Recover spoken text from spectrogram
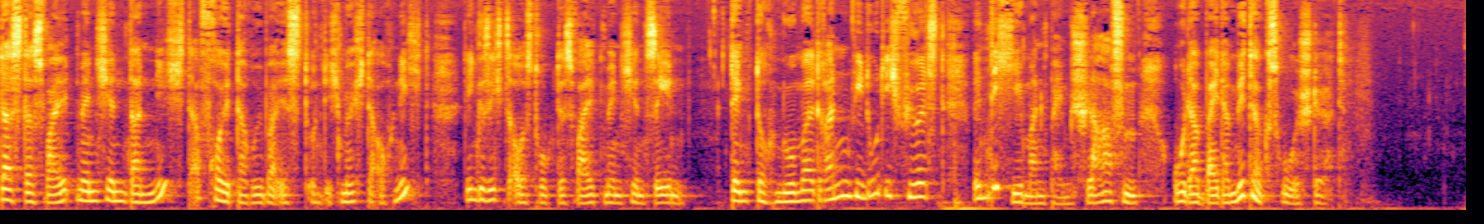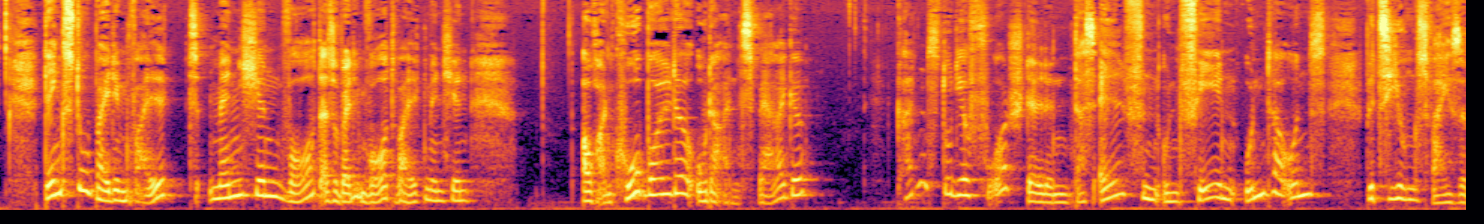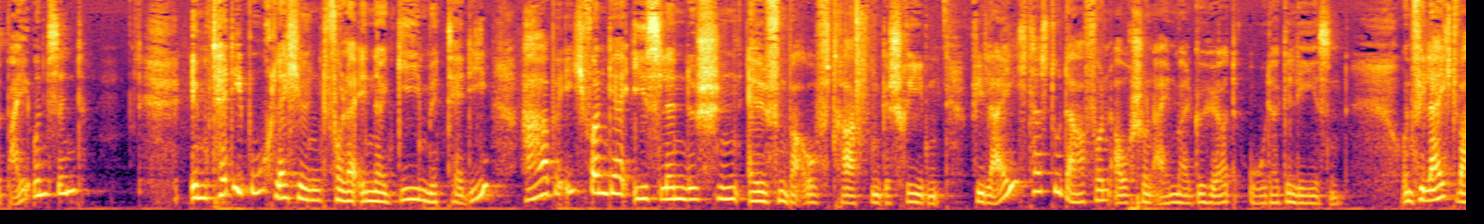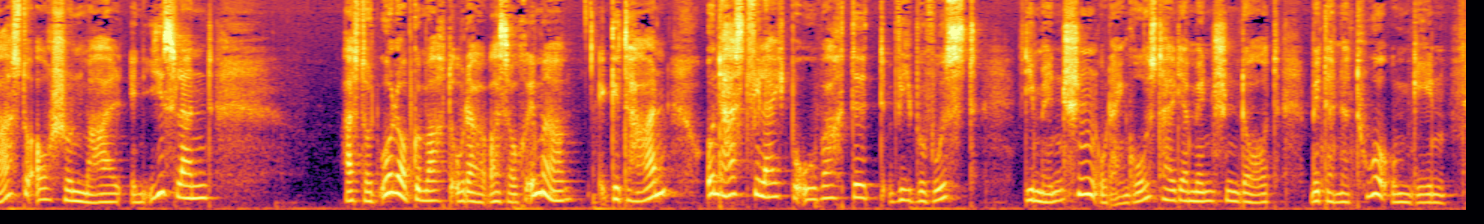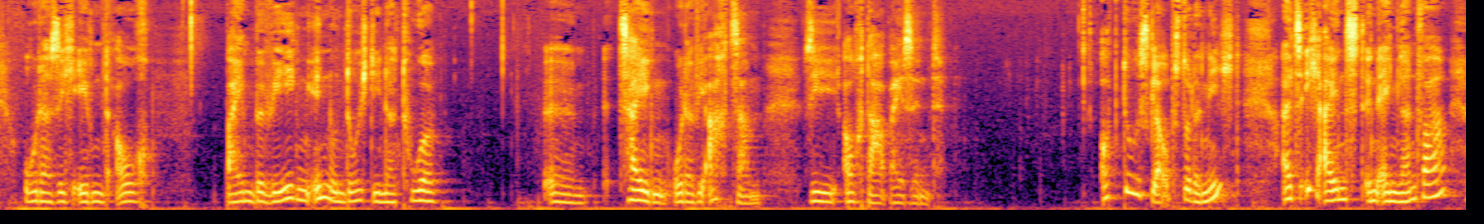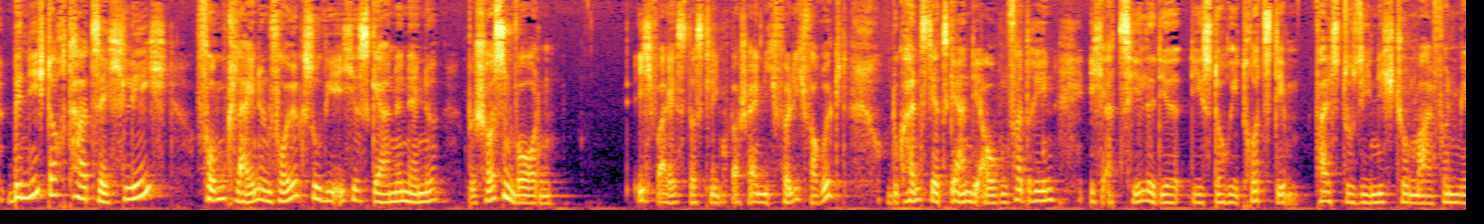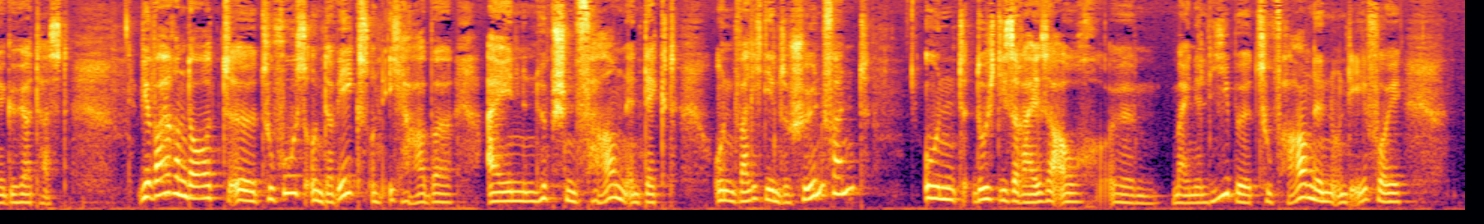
dass das Waldmännchen dann nicht erfreut darüber ist, und ich möchte auch nicht den Gesichtsausdruck des Waldmännchens sehen. Denk doch nur mal dran, wie du dich fühlst, wenn dich jemand beim Schlafen oder bei der Mittagsruhe stört. Denkst du bei dem Waldmännchen-Wort, also bei dem Wort Waldmännchen, auch an Kobolde oder an Zwerge? Kannst du dir vorstellen, dass Elfen und Feen unter uns beziehungsweise bei uns sind? Im Teddybuch Lächelnd voller Energie mit Teddy habe ich von der isländischen Elfenbeauftragten geschrieben. Vielleicht hast du davon auch schon einmal gehört oder gelesen. Und vielleicht warst du auch schon mal in Island, hast dort Urlaub gemacht oder was auch immer getan und hast vielleicht beobachtet, wie bewusst die Menschen oder ein Großteil der Menschen dort mit der Natur umgehen oder sich eben auch beim Bewegen in und durch die Natur äh, zeigen oder wie achtsam sie auch dabei sind. Ob du es glaubst oder nicht, als ich einst in England war, bin ich doch tatsächlich vom kleinen Volk, so wie ich es gerne nenne, beschossen worden. Ich weiß, das klingt wahrscheinlich völlig verrückt und du kannst jetzt gern die Augen verdrehen. Ich erzähle dir die Story trotzdem, falls du sie nicht schon mal von mir gehört hast. Wir waren dort äh, zu Fuß unterwegs und ich habe einen hübschen Farn entdeckt. Und weil ich den so schön fand und durch diese Reise auch ähm, meine Liebe zu Farnen und Efeu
